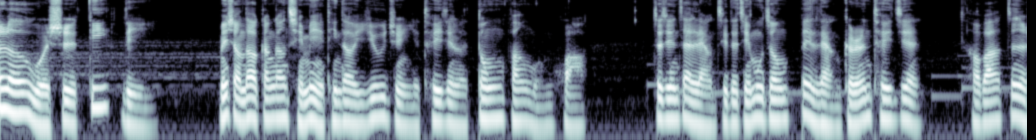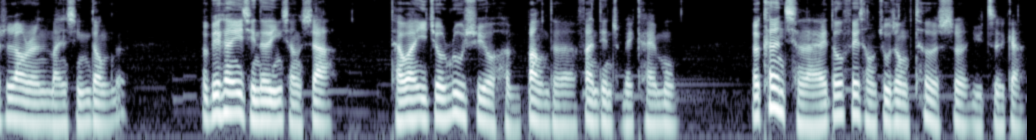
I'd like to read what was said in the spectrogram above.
Hello，我是 D 李。没想到刚刚前面也听到 Eugene 也推荐了东方文华，这间在两集的节目中被两个人推荐，好吧，真的是让人蛮心动的。而别看疫情的影响下，台湾依旧陆续有很棒的饭店准备开幕，而看起来都非常注重特色与质感。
